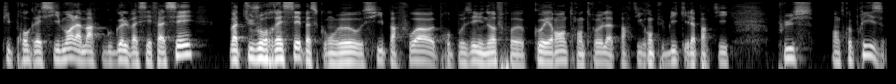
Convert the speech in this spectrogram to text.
puis progressivement la marque Google va s'effacer, va toujours rester parce qu'on veut aussi parfois proposer une offre cohérente entre la partie grand public et la partie plus entreprise.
